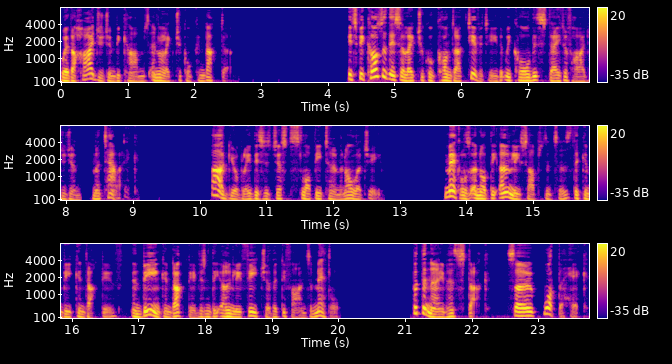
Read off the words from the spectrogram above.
where the hydrogen becomes an electrical conductor. It's because of this electrical conductivity that we call this state of hydrogen metallic. Arguably, this is just sloppy terminology. Metals are not the only substances that can be conductive, and being conductive isn't the only feature that defines a metal. But the name has stuck, so what the heck?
